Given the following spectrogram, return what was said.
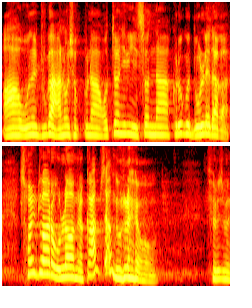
아, 오늘 누가 안 오셨구나. 어떤 일이 있었나. 그러고 놀래다가 설교하러 올라오면 깜짝 놀래요. 그래서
